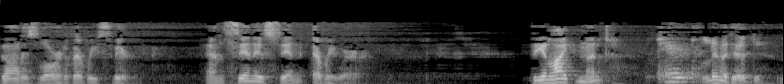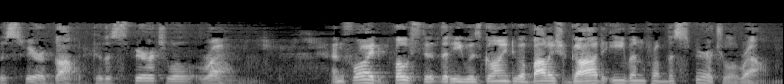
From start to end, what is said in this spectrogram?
God is Lord of every sphere, and sin is sin everywhere. The Enlightenment limited the sphere of God to the spiritual realm. And Freud boasted that he was going to abolish God even from the spiritual realm.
